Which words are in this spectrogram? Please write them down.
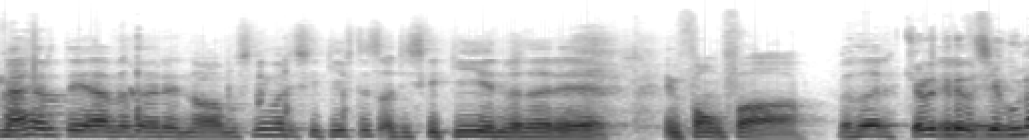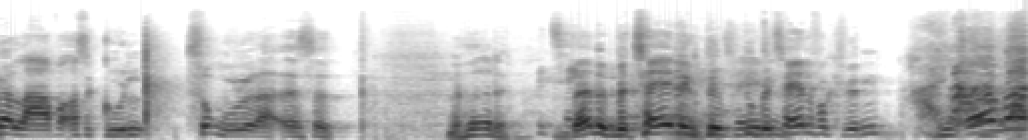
Maher, det er, hvad hedder det, når muslimer de skal giftes, og de skal give en, hvad hedder det, en form for Hvad hedder det? Kan du det, der siger 100 lapper, og så guld, 200 lapper, altså... Hvad hedder det? Hvad er det? Betaling? Ja, Du, betaling. du betaler for kvinden? Nej. Ja, hvad? Hvad?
